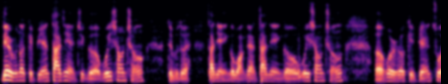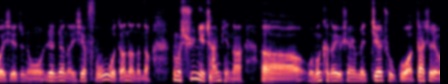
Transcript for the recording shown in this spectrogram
例如呢，给别人搭建这个微商城，对不对？搭建一个网站，搭建一个微商城，呃，或者说给别人做一些这种认证的一些服务等等等等。那么虚拟产品呢？呃，我们可能有些人没接触过，但是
